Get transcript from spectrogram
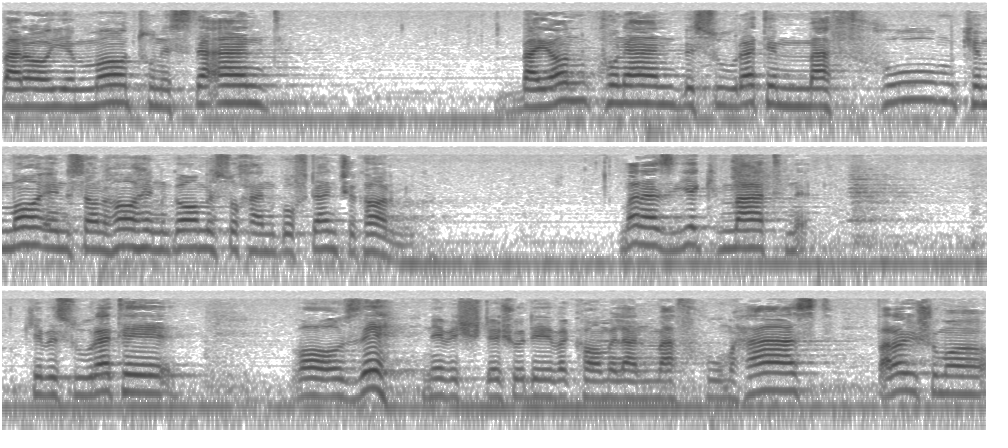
برای ما تونسته اند بیان کنند به صورت مفهوم که ما انسان ها هنگام سخن گفتن چه کار می‌کنیم. من از یک متن که به صورت واضح نوشته شده و کاملا مفهوم هست برای شما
